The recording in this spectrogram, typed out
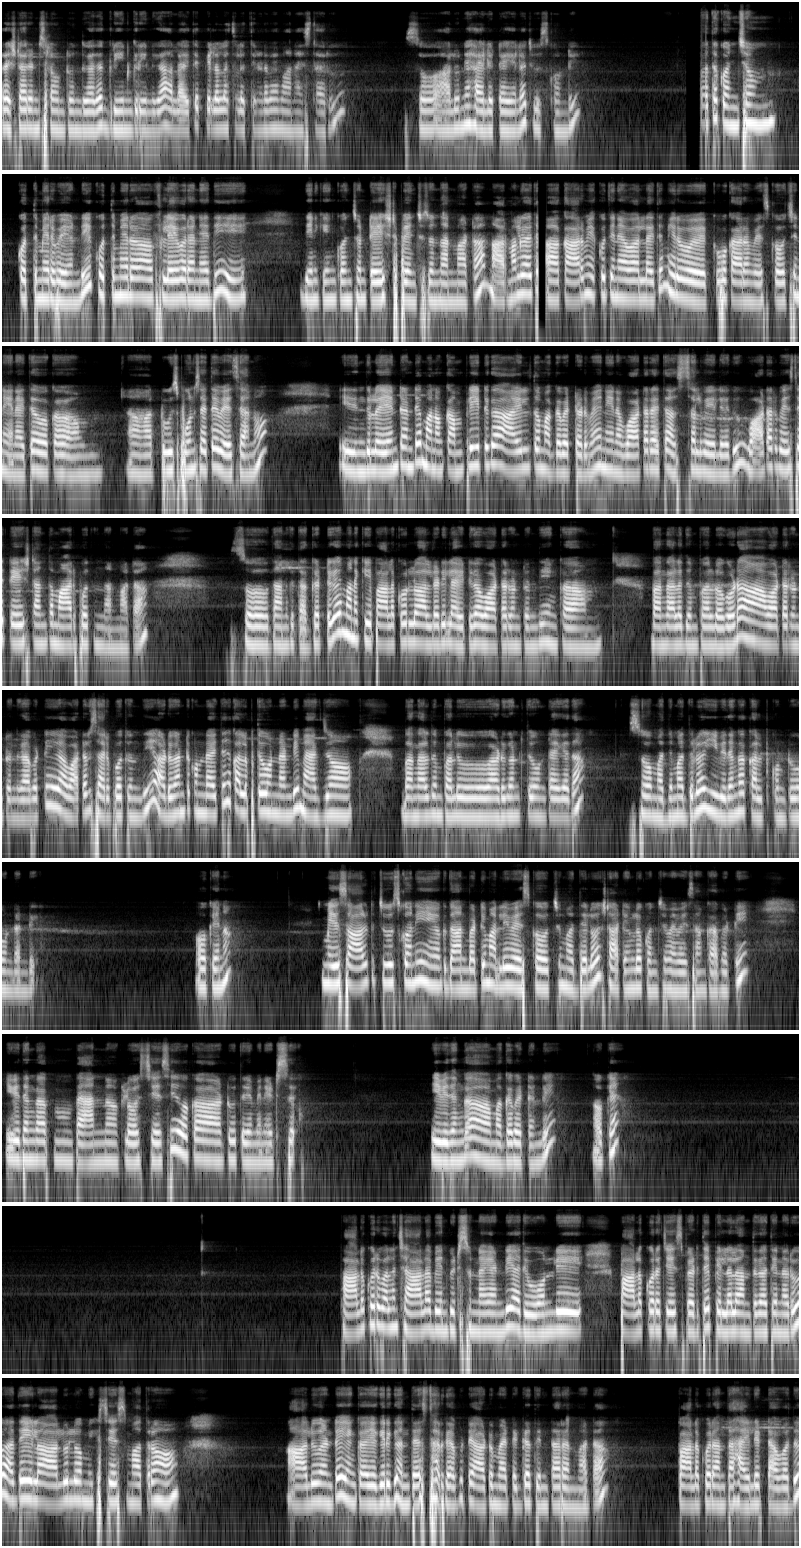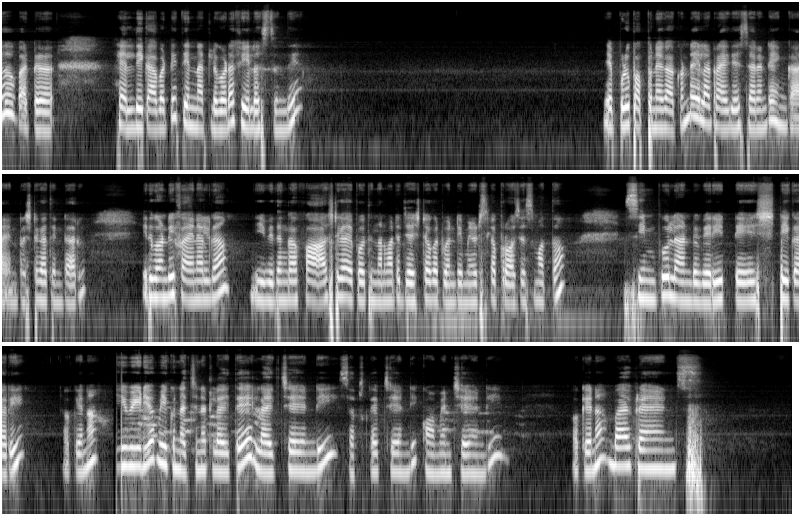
రెస్టారెంట్స్లో ఉంటుంది కదా గ్రీన్ గ్రీన్గా. అలా అయితే పిల్లలు అసలు తినడమే మానేస్తారు. సో ఆలునే హైలైట్ అయ్యేలా చూసుకోండి. తర్వాత కొంచెం కొత్తిమీర వేయండి. కొత్తిమీర ఫ్లేవర్ అనేది దీనికి ఇంకొంచెం టేస్ట్ పెంచుతుంది అనమాట నార్మల్గా అయితే కారం ఎక్కువ తినే వాళ్ళు అయితే మీరు ఎక్కువ కారం వేసుకోవచ్చు. నేనైతే ఒక టూ స్పూన్స్ అయితే వేసాను. ఇందులో ఏంటంటే మనం కంప్లీట్గా ఆయిల్తో మగ్గబెట్టడమే. నేను వాటర్ అయితే అస్సలు వేయలేదు. వాటర్ వేస్తే టేస్ట్ అంతా మారిపోతుంది అనమాట సో దానికి తగ్గట్టుగా మనకి పాలకూరలో ఆల్రెడీ లైట్గా వాటర్ ఉంటుంది. ఇంకా బంగాళాదుంపల్లో కూడా వాటర్ ఉంటుంది కాబట్టి ఆ వాటర్ సరిపోతుంది. అడుగంటకుండా అయితే కలుపుతూ ఉండండి. మ్యాక్సిమం బంగాళదుంపలు అడుగంటుతూ ఉంటాయి కదా. సో మధ్య మధ్యలో ఈ విధంగా కలుపుకుంటూ ఉండండి. ఓకేనా? మీరు సాల్ట్ చూసుకొని దాన్ని బట్టి మళ్ళీ వేసుకోవచ్చు. మధ్యలో స్టార్టింగ్లో కొంచెమే వేసాం కాబట్టి. ఈ విధంగా ప్యాన్ క్లోజ్ చేసి ఒక టూ త్రీ మినిట్స్ ఈ విధంగా మగ్గబెట్టండి. ఓకే? పాలకూర వలన చాలా బెనిఫిట్స్ ఉన్నాయండి. అది ఓన్లీ పాలకూర చేసి పెడితే పిల్లలు అంతగా తినరు. అదే ఇలా ఆలులో మిక్స్ చేసి మాత్రం ఆలు అంటే ఇంకా ఎగిరి గంతేస్తారు కాబట్టి ఆటోమేటిక్గా తింటారనమాట పాలకూర అంత హైలైట్ అవ్వదు బట్ హెల్దీ కాబట్టి తిన్నట్లు కూడా ఫీల్ వస్తుంది. ఎప్పుడు పప్పునే కాకుండా ఇలా ట్రై చేస్తారంటే ఇంకా ఇంట్రెస్ట్గా తింటారు. ఇదిగోండి ఫైనల్గా ఈ విధంగా ఫాస్ట్గా అయిపోతుంది అనమాట జస్ట్ ఒక ట్వంటీ మినిట్స్లో ప్రాసెస్ మొత్తం. Simple and very tasty curry. ఓకేనా? ఈ వీడియో మీకు నచ్చినట్లయితే లైక్ చేయండి సబ్స్క్రైబ్ చేయండి కామెంట్ చేయండి. ఓకేనా? Bye friends.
